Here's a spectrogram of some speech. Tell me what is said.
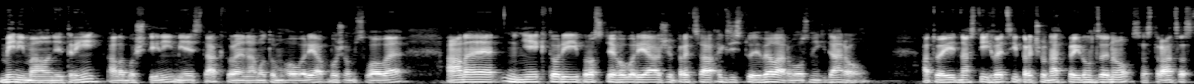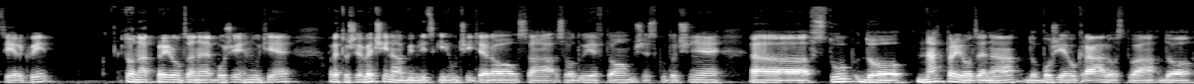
minimálne 3 alebo 4 miesta, ktoré nám o tom hovoria v Božom slove. Ale niektorí proste hovoria, že predsa existuje veľa rôznych darov. A to je jedna z tých vecí, prečo nadprirodzeno sa stráca z cirkvi, to nadprirodzené Božie hnutie, pretože väčšina biblických učiteľov sa zhoduje v tom, že skutočne eh, vstup do nadprirodzená, do Božieho kráľovstva, do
